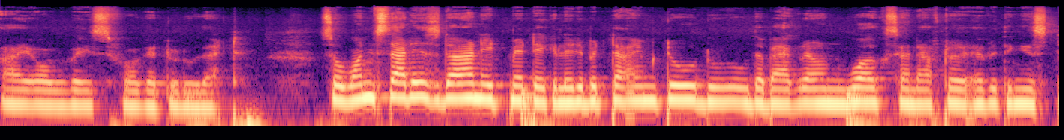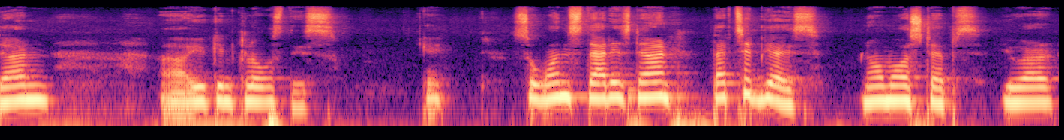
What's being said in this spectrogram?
I always forget to do that. So once that is done it may take a little bit time to do the background works and after everything is done uh, you can close this. Okay. So once that is done that's it guys. No more steps. You are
